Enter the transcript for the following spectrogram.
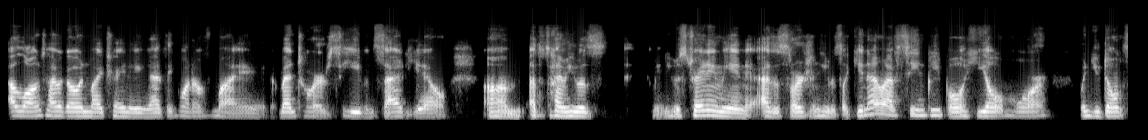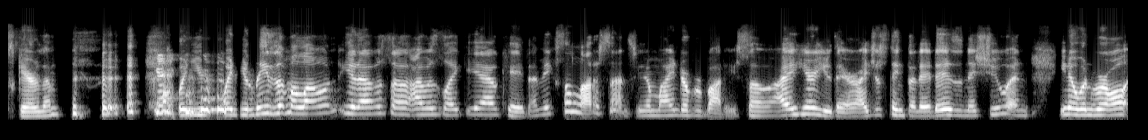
a long time ago in my training i think one of my mentors he even said you know um at the time he was i mean he was training me and as a surgeon he was like you know i've seen people heal more when you don't scare them when you when you leave them alone you know? So i was like yeah okay that makes a lot of sense you know mind over body. So i hear you there i just think that it is an issue and you know when we're all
